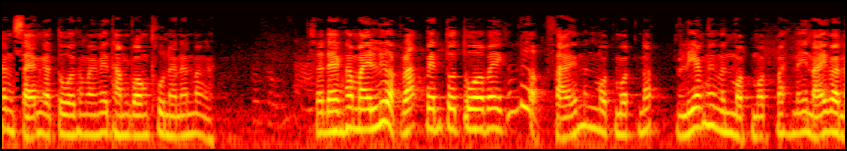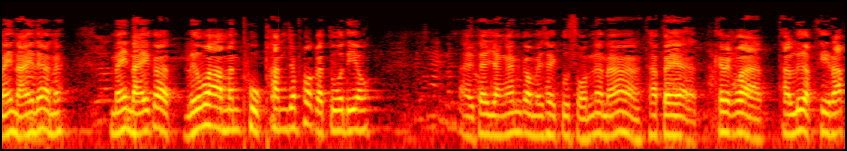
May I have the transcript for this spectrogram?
ตั้งแสนกับตัวทำไมไม่ทำกองทุนอันนั้นบ้างอะก็สงสารแสดงทำไมเลือกรักเป็นตัวตัวๆไปก็เลือกใส่ให้มันหมดหมดนับเลี้ยงให้มันหมดหมดไปไหนๆก็ไหนๆแล้วนะไหนๆก็ หรือว่ามันผูกพันเฉพาะกับตัวเดียว ไม่ใช่มันไอ้ถ้าอย่างนั้นก็ไม่ใช่กุศลนะนะ ถ้าไปเรียกว่าถ้าเลือกที่รัก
